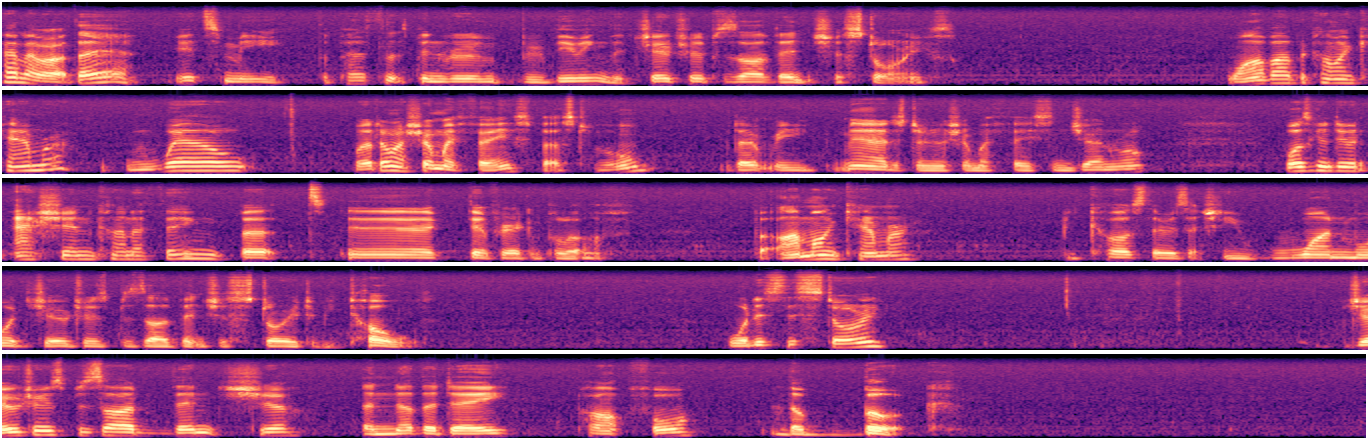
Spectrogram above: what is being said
Hello out there, it's me, the person that's been re- reviewing the JoJo's Bizarre Adventure stories. Why have I become on camera? Well, well, I don't want to show my face, first of all. I don't really, yeah, I just don't want to show my face in general. I was going to do an Ashen kind of thing, but uh, don't think I can pull it off. But I'm on camera because there is actually one more JoJo's Bizarre Adventure story to be told. What is this story? JoJo's Bizarre Adventure Another Day, Part 4 The Book.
